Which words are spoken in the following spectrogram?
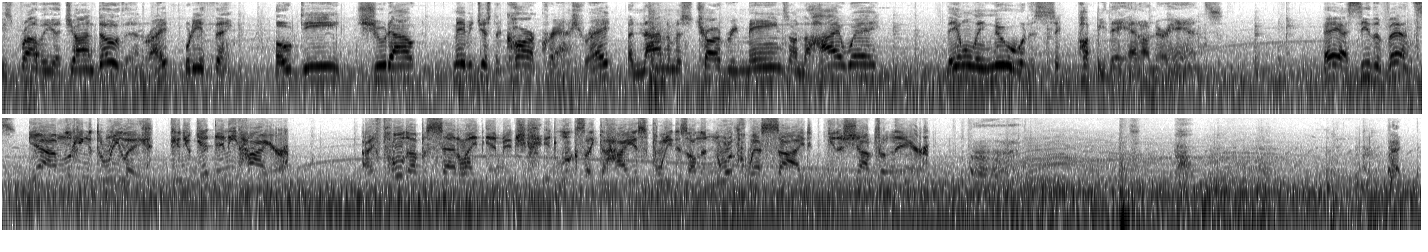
He's probably a John Doe then, right? What do you think? OD, shootout, maybe just a car crash, right? Anonymous charred remains on the highway. They only knew what a sick puppy they had on their hands. Hey, I see the vents. Yeah, I'm looking at the relay. Can you get any higher? I've pulled up a satellite image. It looks like the highest point is on the northwest side. Get a shot from there. a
